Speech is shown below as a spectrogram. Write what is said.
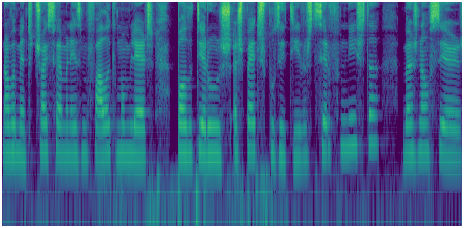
Novamente, o choice feminism fala que uma mulher pode ter os aspectos positivos de ser feminista, mas não ser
